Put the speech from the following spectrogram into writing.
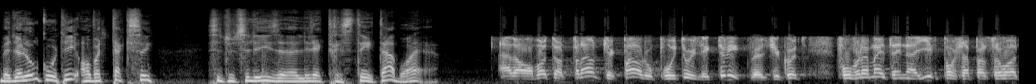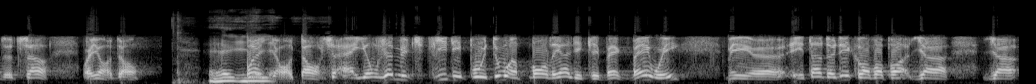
Mais de l'autre côté, on va te taxer si tu utilises euh, l'électricité. T'as alors, on va te reprendre quelque part au poteau électrique. Écoute, faut vraiment être naïf pour s'apercevoir de ça. Voyons donc. Euh, Voyons donc. Ils ont déjà multiplié des poteaux entre Montréal et Québec. Ben oui. Mais euh, étant donné qu'on va pas. Il y a, y a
